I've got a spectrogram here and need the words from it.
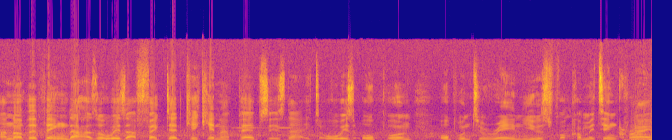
Another thing that has always affected Keke NAPEPs is that it's always open, open to rain, used for committing crime.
